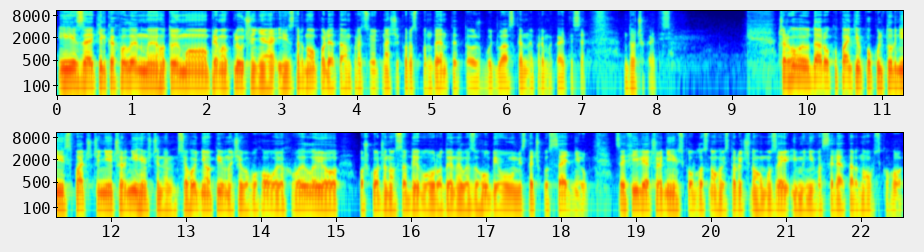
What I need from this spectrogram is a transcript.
І за кілька хвилин ми готуємо пряме включення із Тернополя. Там працюють наші кореспонденти. Тож, будь ласка, не примикайтеся, дочекайтеся. Черговий удар окупантів по культурній спадщині Чернігівщини. Сьогодні опівночі вибуховою хвилею пошкоджено садибу родини Лизогубів у містечку Седнів. Це філія Чернігівського обласного історичного музею імені Василя Тарновського.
